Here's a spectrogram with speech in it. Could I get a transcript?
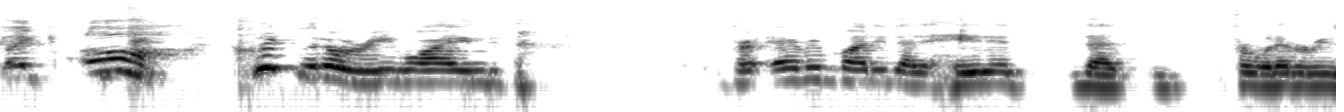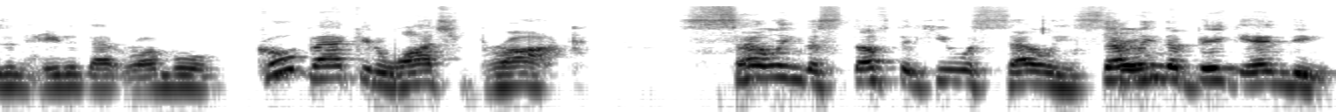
Like, oh. Quick little rewind for everybody that hated that for whatever reason hated that rumble. Go back and watch Brock selling the stuff that he was selling, selling the big ending.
